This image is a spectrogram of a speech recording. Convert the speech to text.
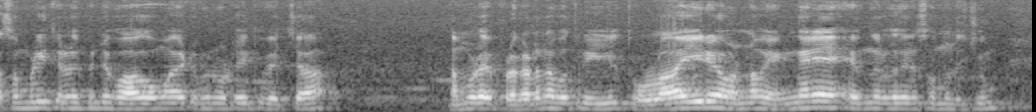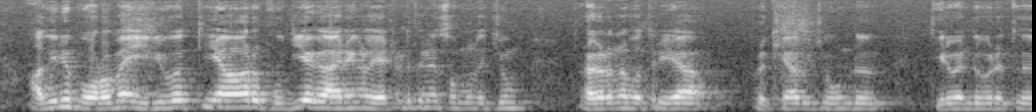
അസംബ്ലി തിരഞ്ഞെടുപ്പിന്റെ ഭാഗമായിട്ട് മുന്നോട്ടേക്ക് വെച്ച നമ്മുടെ പ്രകടന പത്രികയിൽ തൊള്ളായിരം എണ്ണം എങ്ങനെ എന്നുള്ളതിനെ സംബന്ധിച്ചും അതിന് പുറമെ ഇരുപത്തിയാറ് പുതിയ കാര്യങ്ങൾ ഏറ്റെടുത്തതിനെ സംബന്ധിച്ചും പ്രകടന പത്രിക പ്രഖ്യാപിച്ചുകൊണ്ട് തിരുവനന്തപുരത്ത്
